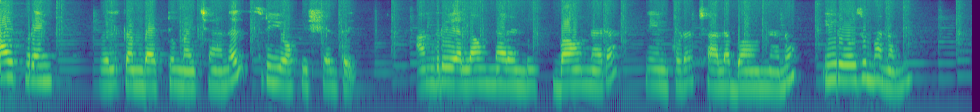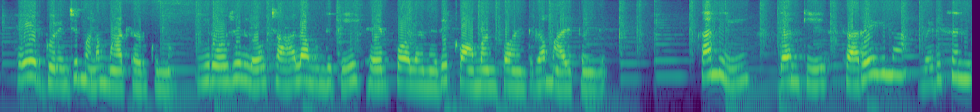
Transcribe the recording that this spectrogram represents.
Hi friends welcome back to my channel Sri official three అందరూ ఎలా ఉన్నారండి? బాగున్నారా? నేను కూడా చాలా బాగున్నాను. ఈ రోజు మనం హెయిర్ గురించి మనం మాట్లాడుకుందాం. ఈ రోజుల్లో చాలా మందికి హెయిర్ ఫాల్ అనేది కామన్ పాయింట్గా మారిపోయింది. కానీ దానికి సరైన మెడిసిన్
